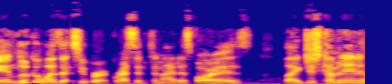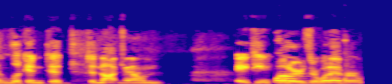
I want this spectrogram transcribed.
And Luka wasn't super aggressive tonight as far as like just coming in and looking to to knock down 18 Well- footers or whatever.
